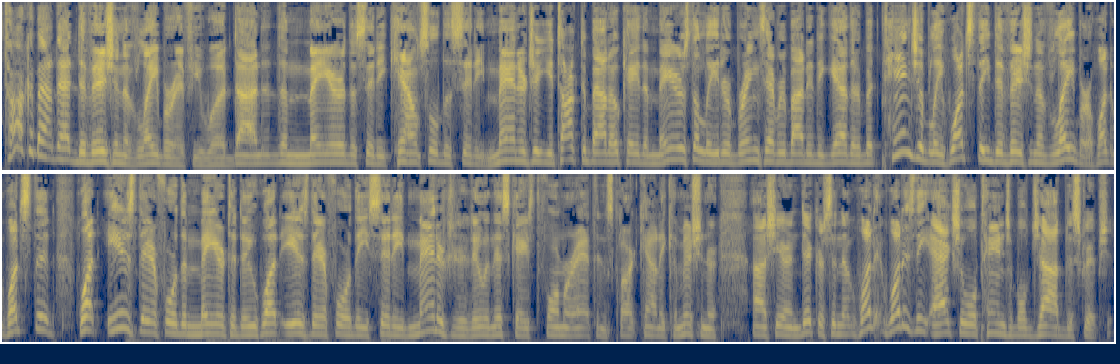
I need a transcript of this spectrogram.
Talk about that division of labor, if you would. Uh, the mayor, the city council, the city manager. You talked about okay, the mayor's the leader, brings everybody together, but tangibly, what's the division of labor? What what's the what is there for the mayor to do? What is there for the city manager to do? In this case, the former Athens Clarke County Commissioner uh, Sharon Dickerson. What what is the actual tangible job description?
